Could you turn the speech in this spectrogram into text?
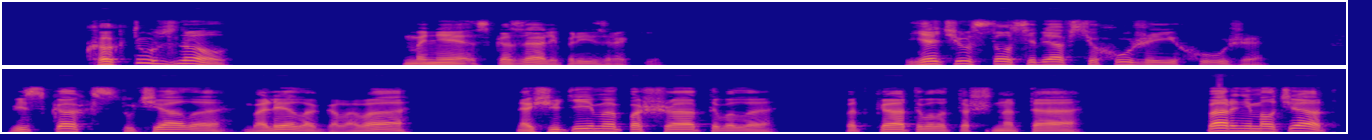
— Как ты узнал? — Мне сказали призраки. Я чувствовал себя все хуже и хуже. В висках стучала, болела голова, ощутимо пошатывала, подкатывала тошнота. Парни молчат,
